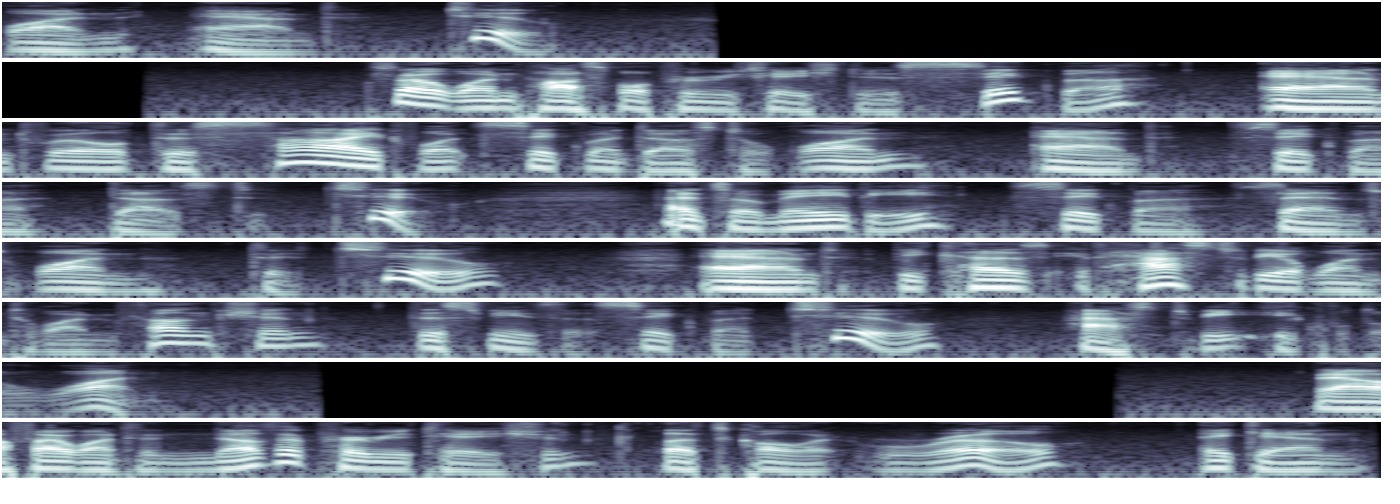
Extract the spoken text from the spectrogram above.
1 and 2. So one possible permutation is sigma, and we'll decide what sigma does to 1 and sigma does to 2. And so maybe sigma sends 1 to 2, and because it has to be a one-to-one -one function, this means that sigma 2 has to be equal to 1. Now if I want another permutation, let's call it rho. Again,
